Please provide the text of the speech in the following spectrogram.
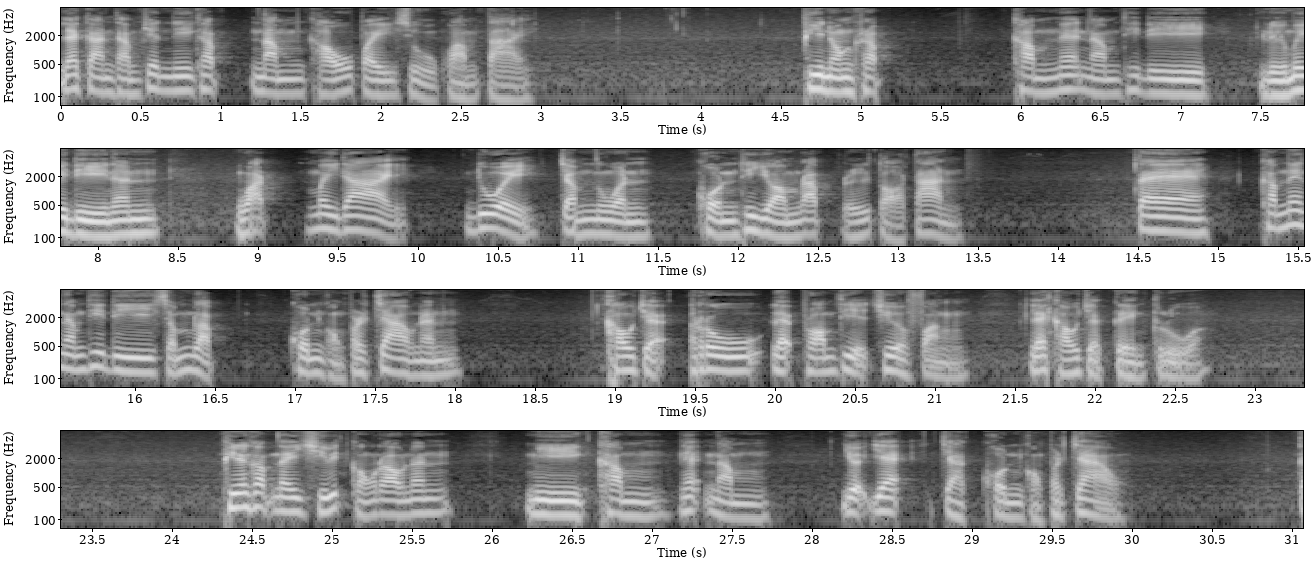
และการทำเช่นนี้ครับนำเขาไปสู่ความตาย พี่น้องครับคำแนะนำที่ดีหรือไม่ดีนั้น วัดไม่ได้ ด้วยจำนวนคนที่ยอมรับหรือต่อต้าน แต่คำแนะนำที่ดีสำหรับคนของพระเจ้านั้น เขาจะรู้และพร้อมที่จะเชื่อฟัง และเขาจะเกรงกลัว พี่นะครับในชีวิตของเรานั้น มีคำแนะนำเยอะแยะจากคนของพระเจ้า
